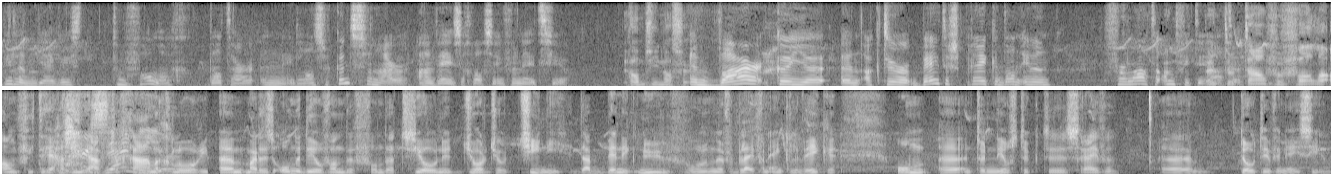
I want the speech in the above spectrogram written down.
Willem, jij wist toevallig dat er een Nederlandse kunstenaar aanwezig was in Venetië. Ramzi Nasser. En waar kun je een acteur beter spreken dan in een verlaten amfitheater? Een totaal vervallen amfitheater, ja, vergane glorie. Ehm, maar dat is onderdeel van de Fondazione Giorgio Cini. Daar ben ik nu voor een verblijf van enkele weken om eh, een toneelstuk te schrijven. Ehm, Dood in Venetië,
